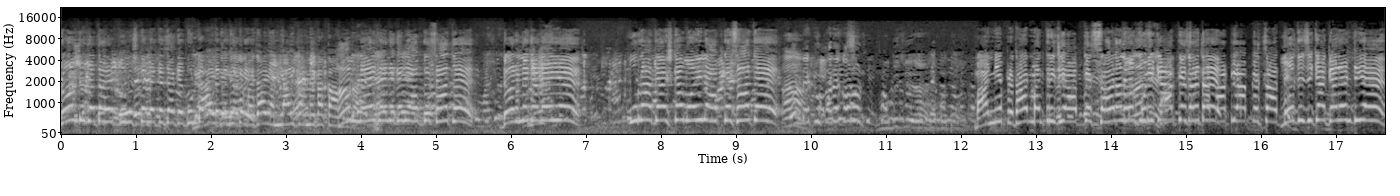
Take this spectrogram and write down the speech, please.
रौंद देता है पुलिस को लेके जाके गुंडा देने के जाके। बजाय अन्याय करने का काम हम रहा न्याय देने के लिए आपके साथ है डरने का नहीं है। पूरा देश का महिला आपके साथ है। माननीय प्रधानमंत्री जी आपके साथ पूरी भारतीय जनता पार्टी आपके साथ है गारंटी है।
